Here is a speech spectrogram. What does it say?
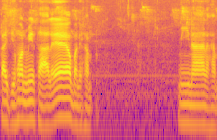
ไก่จีฮอนเมษาแล้วบัดนี้ครับ มีนานะครับ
